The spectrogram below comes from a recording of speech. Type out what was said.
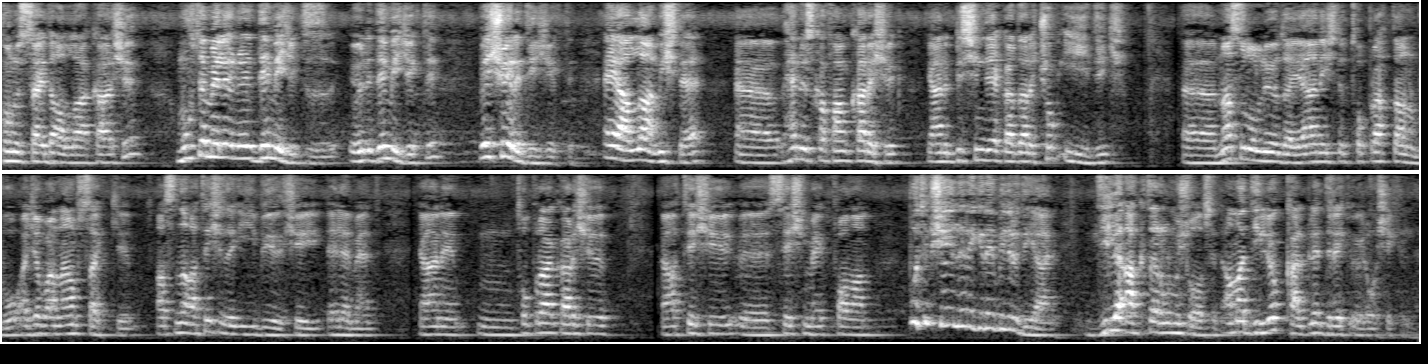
konuşsaydı Allah'a karşı muhtemelen öyle demeyecekti. Öyle demeyecekti ve şöyle diyecekti. Ey Allah'ım işte henüz kafam karışık. Yani biz şimdiye kadar çok iyiydik. E, nasıl oluyor da yani işte topraktan bu acaba ne yapsak ki? Aslında ateş de iyi bir şey element. Yani toprağa karşı ateşi e, seçmek falan bu tip şeylere girebilirdi yani. Dile aktarılmış olsaydı ama dil yok kalple direkt öyle o şekilde.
